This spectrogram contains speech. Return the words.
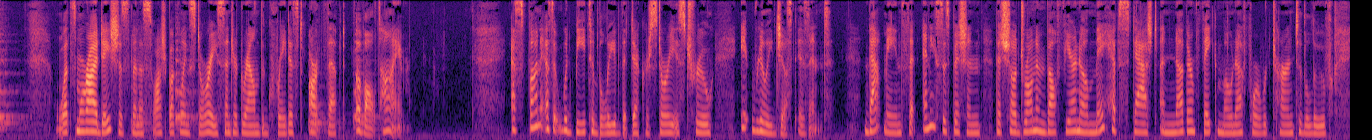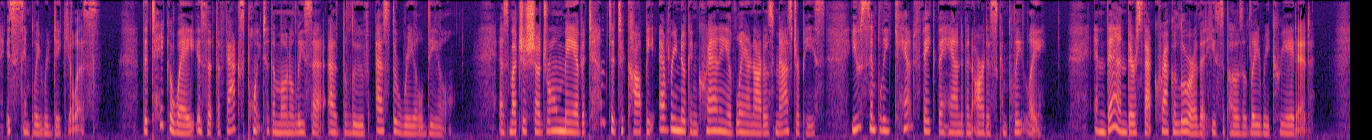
What's more audacious than a swashbuckling story centered around the greatest art theft of all time? As fun as it would be to believe that Decker's story is true, it really just isn't. That means that any suspicion that Chaudron and Valfierno may have stashed another fake Mona for return to the Louvre is simply ridiculous. The takeaway is that the facts point to the Mona Lisa at the Louvre as the real deal. As much as Chaudron may have attempted to copy every nook and cranny of Leonardo's masterpiece, you simply can't fake the hand of an artist completely. And then there's that craquelure that he supposedly recreated.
